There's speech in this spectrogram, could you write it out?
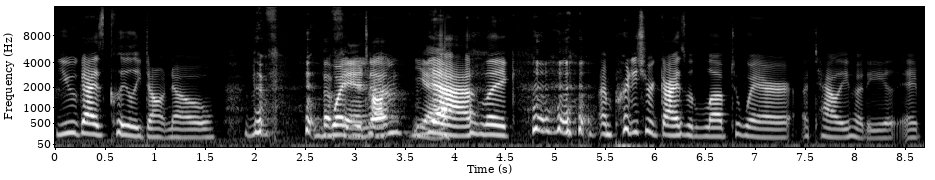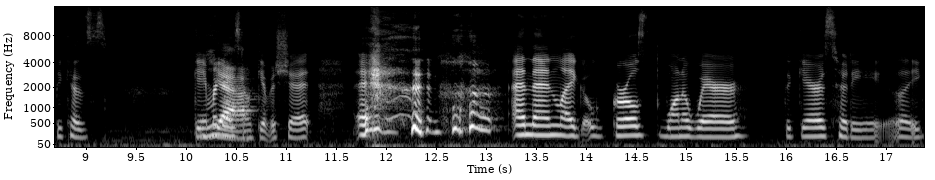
You guys clearly don't know The the what you're fandom. talking. yeah. yeah, like I'm pretty sure guys would love to wear a Tali hoodie eh, because gamer guys don't give a shit. And, and then like girls want to wear the Garrus hoodie. Like,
